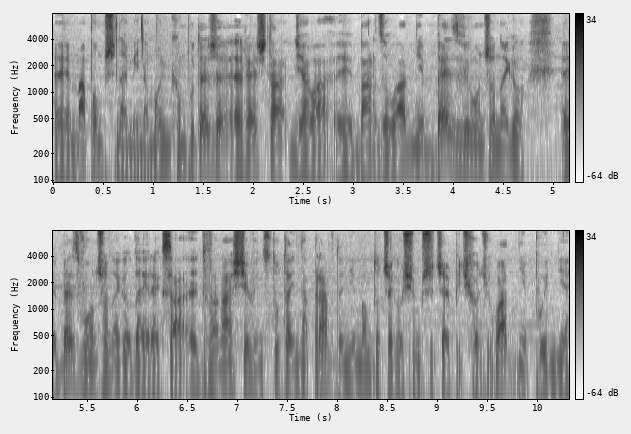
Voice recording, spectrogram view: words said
e, mapą, przynajmniej na moim komputerze. Reszta działa bardzo ładnie, bez wyłączonego, bez włączonego DirectXa 12, więc tutaj naprawdę nie mam do czego się przyczepić. Chodzi ładnie, płynnie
